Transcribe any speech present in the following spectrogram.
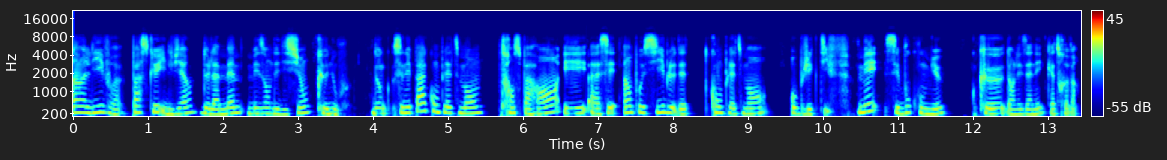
un livre parce qu'il vient de la même maison d'édition que nous. Donc, ce n'est pas complètement transparent et euh, c'est impossible d'être complètement objectif. Mais c'est beaucoup mieux que dans les années 80.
